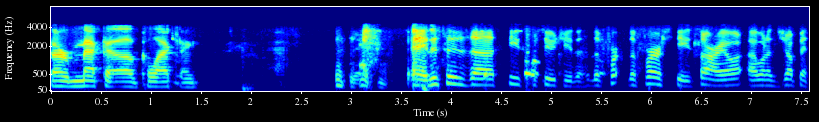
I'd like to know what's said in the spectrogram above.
their mecca of collecting. Hey, this is uh, Steve Succi, the the, fir- the first Steve. Sorry, I, want to jump in.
